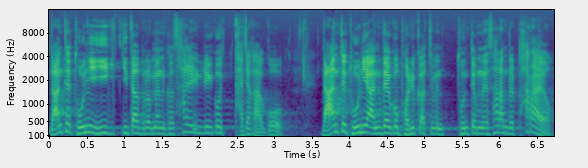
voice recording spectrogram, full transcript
나한테 돈이 이익이다 그러면 그 살리고 가져가고 나한테 돈이 안 되고 버릴 것 같으면 돈 때문에 사람들 팔아요.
